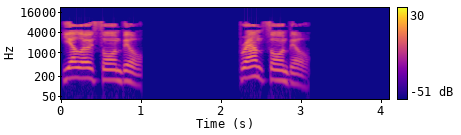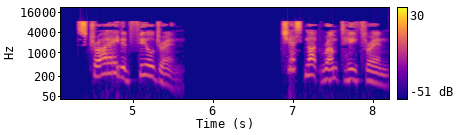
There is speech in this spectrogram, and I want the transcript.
Yellow thornbill, Brown thornbill Striated fieldwren Chestnut-rumped heathwren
